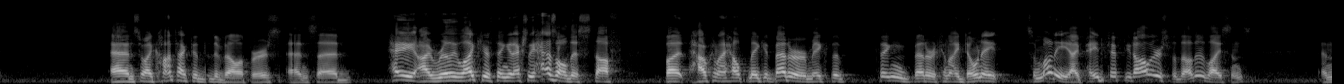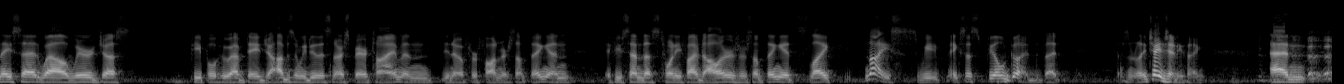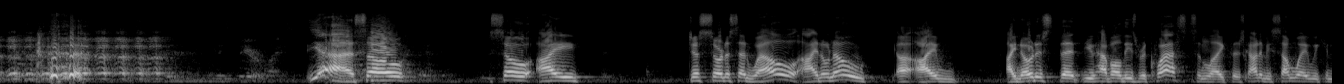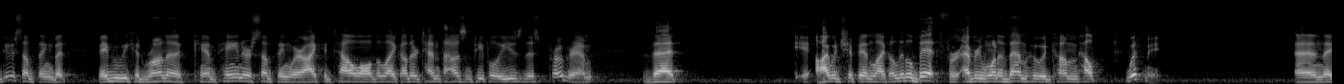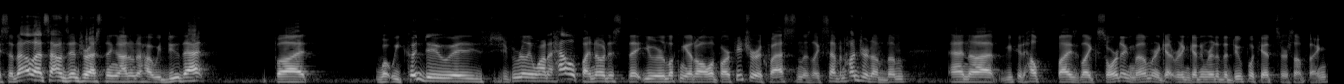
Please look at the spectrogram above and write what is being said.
And so I contacted the developers and said, hey, I really like your thing. It actually has all this stuff, but how can I help make it better or make the thing better? Can I donate some money? I paid $50 for the other license. And they said, well, we're just people who have day jobs and we do this in our spare time and you know for fun or something. And if you send us $25 or something, it's like nice. We makes us feel good, but doesn't really change anything. And it's beer license. Yeah, so so I just sort of said, well, I don't know. Uh, I I noticed that you have all these requests, and like, there's got to be some way we can do something, but maybe we could run a campaign or something where I could tell all the like other 10,000 people who use this program that I would chip in like a little bit for every one of them who would come help with me. And they said, oh, that sounds interesting. I don't know how we do that. But what we could do is, if you really want to help, I noticed that you were looking at all of our feature requests, and there's like 700 of them. And uh, you could help by like sorting them or get rid, getting rid of the duplicates or something.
